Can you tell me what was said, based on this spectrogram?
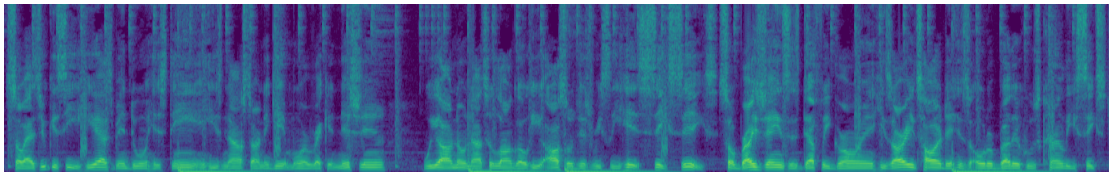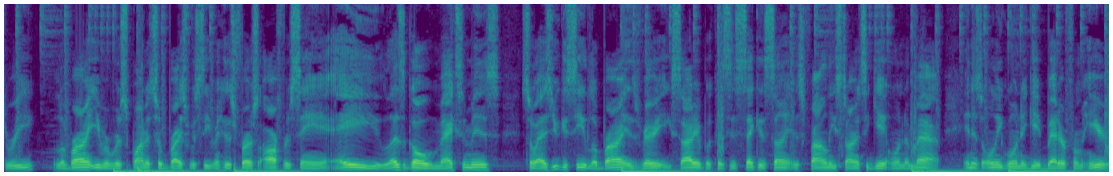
So as you can see, he has been doing his thing and he's now starting to get more recognition. We all know not too long ago he also just recently hit 6'6. So Bryce James is definitely growing. He's already taller than his older brother who's currently 6'3. LeBron even responded to Bryce receiving his first offer saying, Hey, let's go, Maximus. So as you can see, LeBron is very excited because his second son is finally starting to get on the map and it's only going to get better from here.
